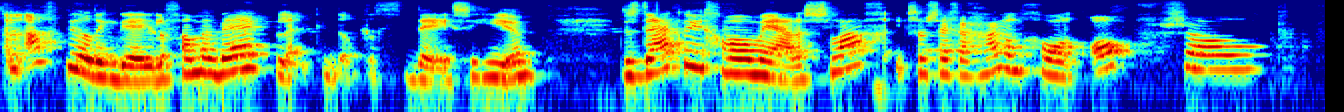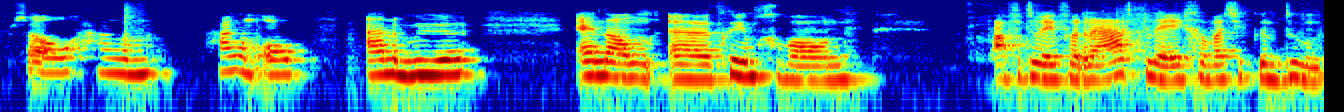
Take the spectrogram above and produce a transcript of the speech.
een afbeelding delen van mijn werkplek. Dat is deze hier. Dus daar kun je gewoon mee aan de slag. Ik zou zeggen, hang hem gewoon op. Zo, zo, hang hem, hang hem op aan de muur. En dan uh, kun je hem gewoon af en toe even raadplegen wat je kunt doen.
